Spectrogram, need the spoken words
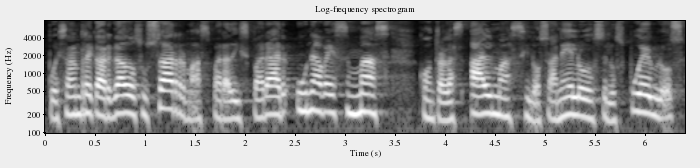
pues han recargado sus armas para disparar una vez más contra las almas y los anhelos de los pueblos,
